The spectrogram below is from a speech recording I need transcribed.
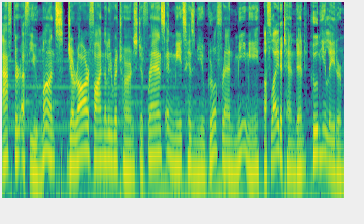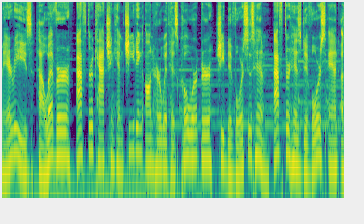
After a few months, Gerard finally returns to France and meets his new girlfriend Mimi, a flight attendant whom he later marries. However, after catching him cheating on her with his coworker, she divorces him. After his divorce and a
